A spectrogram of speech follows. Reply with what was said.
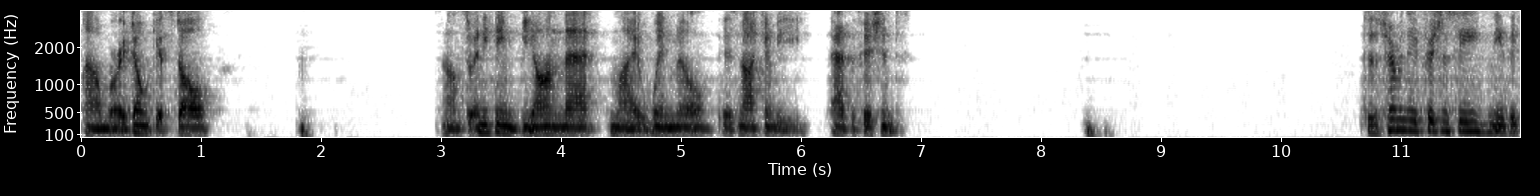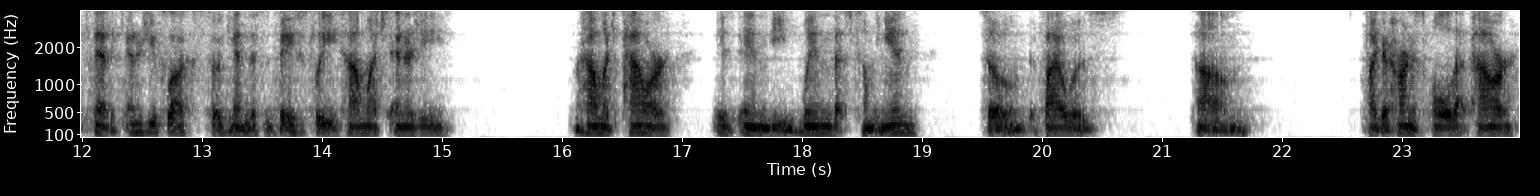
um, where I don't get stall. Um, so anything beyond that, my windmill is not going to be as efficient. To determine the efficiency, need the kinetic energy flux. So again, this is basically how much energy or how much power is in the wind that's coming in. So if I was, um, if I could harness all that power,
